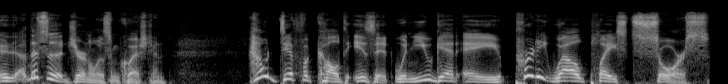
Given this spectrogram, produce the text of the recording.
uh, this is a journalism question. How difficult is it when you get a pretty well placed source?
